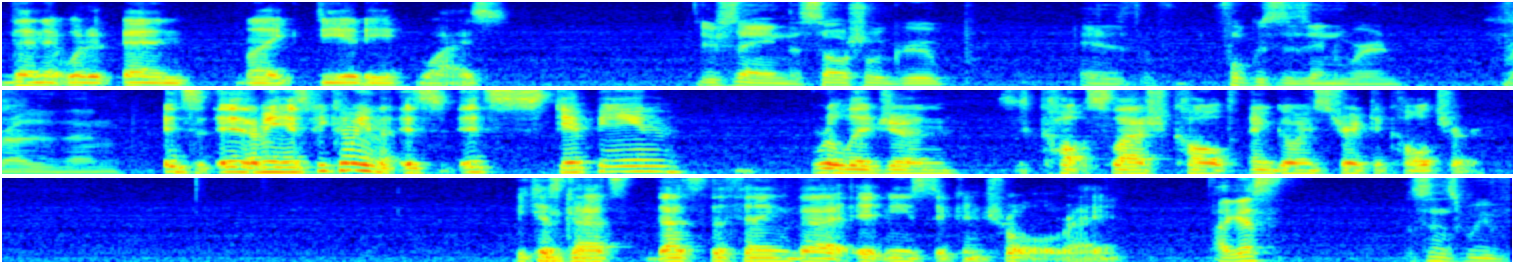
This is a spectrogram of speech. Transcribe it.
than it would have been like deity wise. You're saying the social group is focuses inward rather than It's it, I mean it's becoming it's it's skipping religion cult slash cult and going straight to culture because Okay. that's that's the thing that it needs to control, right? I guess since we've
